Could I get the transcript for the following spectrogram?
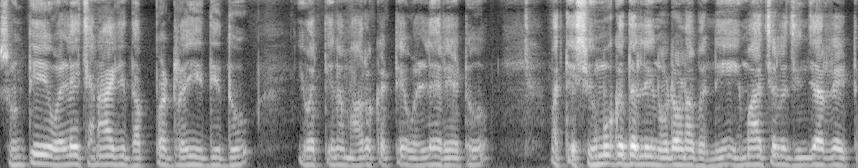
ಶುಂಠಿ ಒಳ್ಳೆ ಚೆನ್ನಾಗಿ ದಪ್ಪ ಡ್ರೈ ಇದ್ದಿದ್ದು ಇವತ್ತಿನ ಮಾರುಕಟ್ಟೆ ಒಳ್ಳೆಯ ರೇಟು. ಮತ್ತು ಶಿವಮೊಗ್ಗದಲ್ಲಿ ನೋಡೋಣ ಬನ್ನಿ, ಹಿಮಾಚಲ ಜಿಂಜರ್ ರೇಟ್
